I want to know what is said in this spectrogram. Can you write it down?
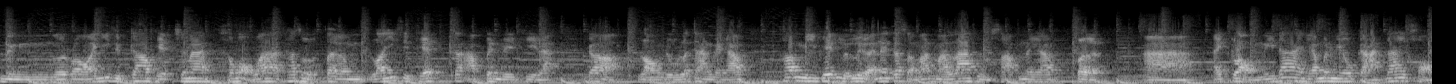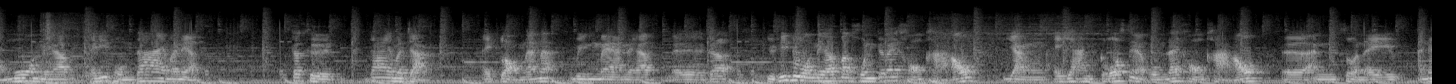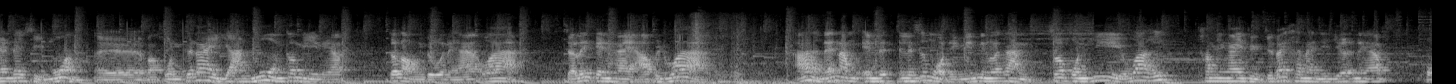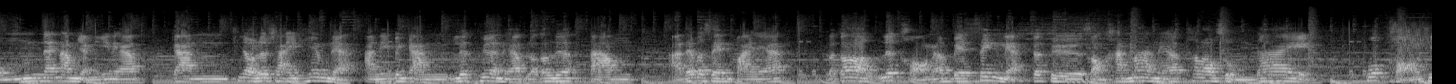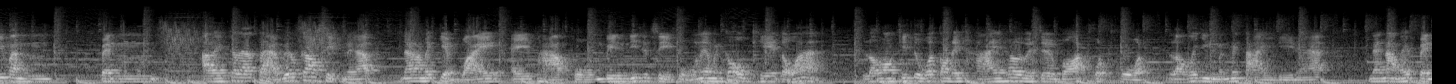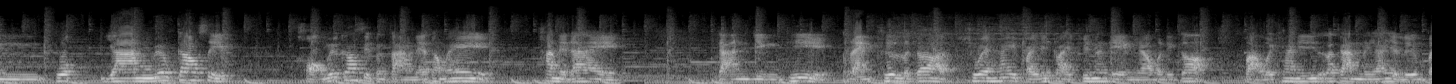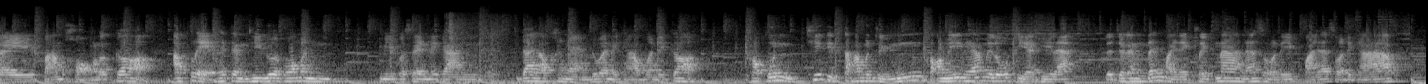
129 เพชรใช่ไหมเขาบอกว่าถ้าสมมติเติม 120 เพชรก็อัพเป็น VP แล้ว ก็ลองดูแล้วกันนะครับ ถ้ามีเพชรเหลือๆเนี่ยก็สามารถมาล่าขุมทรัพย์นะครับ เปิดอ่าไอ้กล่องนี้ได้นะครับ มันมีโอกาสได้ของม่วงนะครับ ไอ้ที่ผมได้มาเนี่ย ก็คือได้มาจาก อ้กล่องนั้นอะวิงแมนนะครับเออก็อยู่ที่ดวงนะครับบางคนก็ได้ของขาวอย่างไอยานโกสเนี่ยผมได้ของขาวเอออันส่วนไออันนี้นได้สีม่วงเออบางคนก็ได้ยานม่วงก็มีนะครับก็ลองดูนะฮะว่าจะเล่นกันยังไงเอาเป็นว่าอ่าแนะนำ Endless Endless Mode อีกนิดนึงแล้วกันสำหรับคนที่ว่าเฮ้ยทำยังไงถึงจะได้คะแนนเยอะๆนะครับ ผมแนะนำอย่างนี้นะครับ การที่เราเลือกใช้ไอเทมเนี่ย อันนี้เป็นการเลือกเพื่อนนะครับ แล้วก็เลือกตามอ่าได้เปอร์เซ็นต์ไปนะฮะแล้วก็เลือกของนะเบสซิ่งเนี่ยก็คือสำคัญมากนะครับ ถ้าเราสุ่มได้พวกของที่มันเป็นอะไรก็แล้วแต่เวล 90 นะครับแนะนำให้เก็บไว้ไอ้ผาฝูงบิน 24ฝูงเนี่ยมันก็โอเค แต่ว่าเราลองคิดดูว่าตอนท้ายๆถ้าเราไปเจอบอสโหดๆเราก็ยิงมันไม่ตายดีนะฮะ แนะนำให้เป็นพวกยานเวล 90 ของเวล 90 ต่างๆเนี่ยทำให้ท่านเนี่ยได้ การยิงที่แรงขึ้นแล้วก็ช่วยให้ไปได้ไกลขึ้นนั่นเองนะครับวันนี้ก็ฝากไว้แค่นี้ล้วกันนะฮะอย่าลืมไปฟาร์มของแล้วก็อัปเกรดให้เต็มที่ด้วยเพราะมันมีเปอร์เซ็นต์ในการได้รับคะแนนด้วยนะครับ วันนี้ก็ขอบคุณที่ติดตามมาถึงตอนนี้นะไม่รู้กี่นาทีแล้ว เดี๋ยวเจอกันได้ใหม่ในคลิปหน้านะสวัสดีไปแล้วสวัสดีครับ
